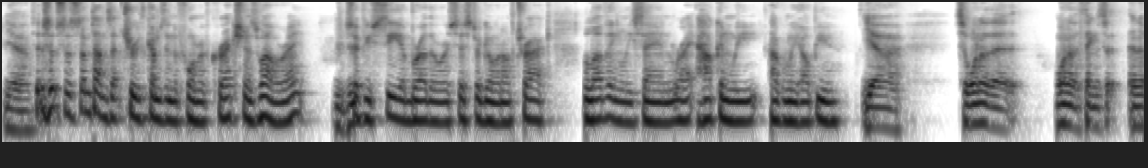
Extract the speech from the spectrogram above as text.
Yeah. So, so, so sometimes that truth comes in the form of correction as well, right? Mhm. So if you see a brother or a sister going off track, lovingly saying, "Right, how can we how can we help you?" Yeah. So one of the one of the things in a,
